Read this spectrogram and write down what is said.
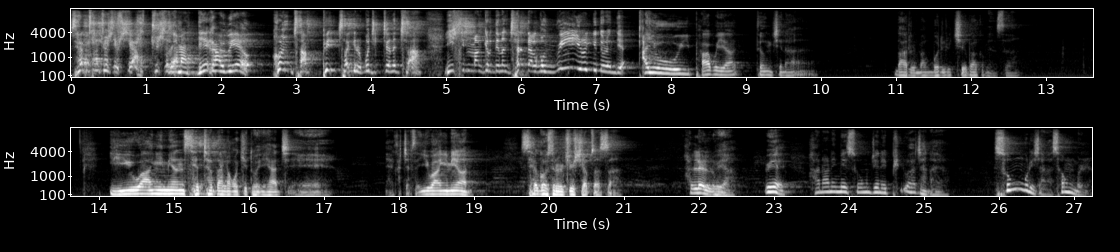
세차 주십시오. 주시려면 내가 왜 헌차 피차기를 무직전의 차. 20만 킬로 되는 차를 달고 왜 이런 기도를 했는데 아유 이 바보야 덩신아. 나를 막 머리를 쥐어박으면서. 이왕이면 새 차 달라고 기도해야지. 네, 같이 합시다. 이왕이면 새 것을 주시옵소서. 할렐루야. 왜? 하나님의 성전이 필요하잖아요. 성물이잖아 성물.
